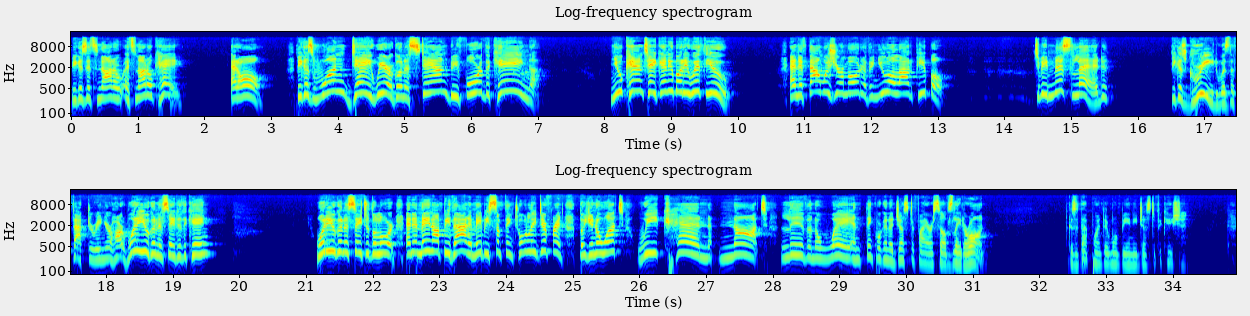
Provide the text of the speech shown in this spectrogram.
because it's not, a, it's not okay at all. Because one day we are going to stand before the king. You can't take anybody with you. And if that was your motive and you allowed people to be misled because greed was the factor in your heart, what are you going to say to the king? What are you going to say to the Lord? And it may not be that, it may be something totally different. But you know what? We cannot live in a way and think we're going to justify ourselves later on. Because at that point, there won't be any justification.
